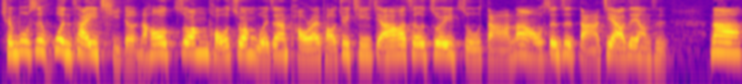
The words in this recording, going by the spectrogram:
全部是混在一起的，然后装头装尾，在那跑来跑去，骑脚踏车追逐、打闹，甚至打架这样子。那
